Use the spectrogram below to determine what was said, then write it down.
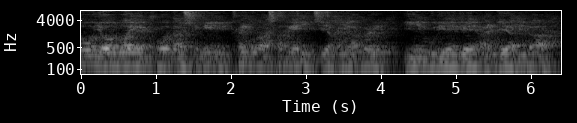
또 여호와의 구원하심이 칼과 창에 있지 아니함을 이 무리에게 알게 하리라.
